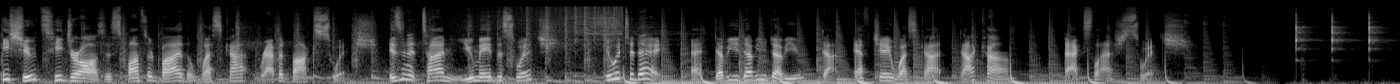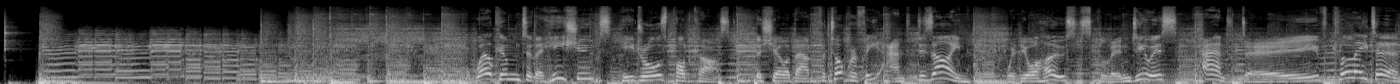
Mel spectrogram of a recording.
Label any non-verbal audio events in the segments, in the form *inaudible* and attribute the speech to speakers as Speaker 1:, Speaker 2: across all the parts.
Speaker 1: He Shoots, He Draws is sponsored by the Westcott Rapid Box Switch. Isn't it time you made the switch? Do it today at www.fjwestcott.com backslash switch.
Speaker 2: Welcome to the He Shoots, He Draws podcast, the show about photography and design, with your hosts Glyn Dewis and Dave Clayton.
